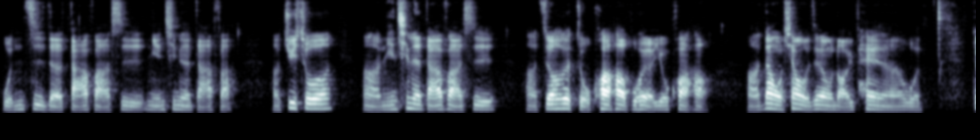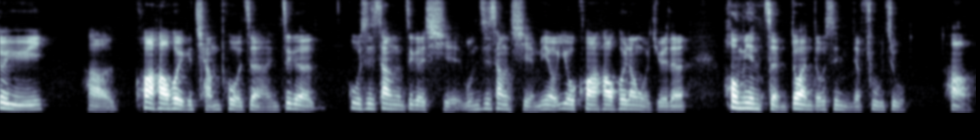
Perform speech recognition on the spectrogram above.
文字的打法是年轻人的打法啊，据说啊年轻的打法是啊之后的左括号不会有右括号啊，但我像我这种老一辈呢，我对于啊括号会有一个强迫症啊，你这个故事上这个写文字上写没有右括号，会让我觉得后面整段都是你的附注。好，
